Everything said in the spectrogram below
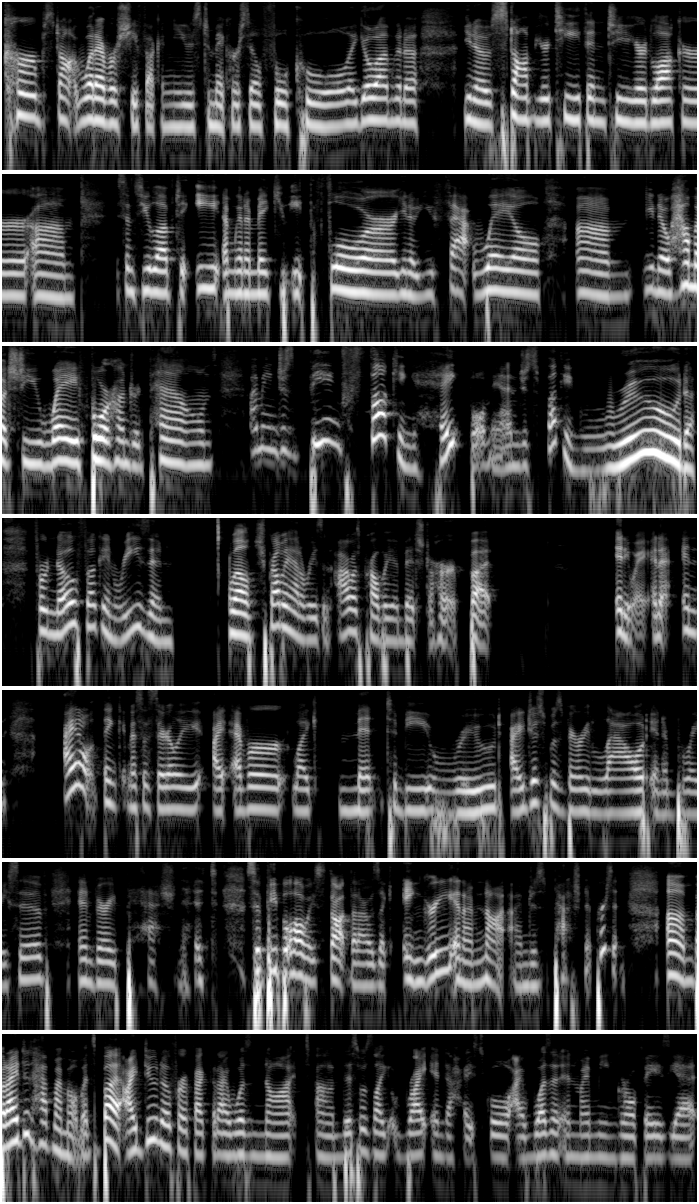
curb stomp whatever she fucking used to make herself feel cool. Like, oh, I'm gonna, you know, stomp your teeth into your locker. Um, since you love to eat, I'm gonna make you eat the floor. You know, you fat whale. Um, you know, how much do you weigh? 400 pounds. I mean, just being fucking hateful, man. Just fucking rude for no fucking reason. Well, she probably had a reason. I was probably a bitch to her, but anyway, and and I don't think necessarily I ever like meant to be rude. I just was very loud and abrasive and very passionate. So people always thought that I was like angry and I'm not. I'm just a passionate person. Um but I did have my moments, but I do know for a fact that I was not um this was like right into high school. I wasn't in my mean girl phase yet.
